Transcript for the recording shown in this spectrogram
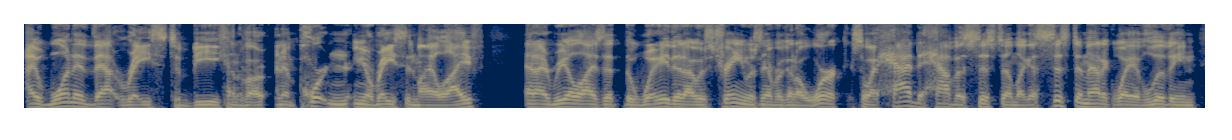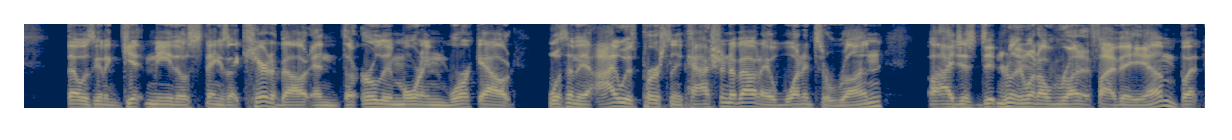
I wanted that race to be kind of a, an important you know race in my life. And I realized that the way that I was training was never going to work. So I had to have a system, like a systematic way of living that was going to get me those things I cared about. And the early morning workout was something that I was personally passionate about. I wanted to run. I just didn't really want to run at 5 a.m. But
